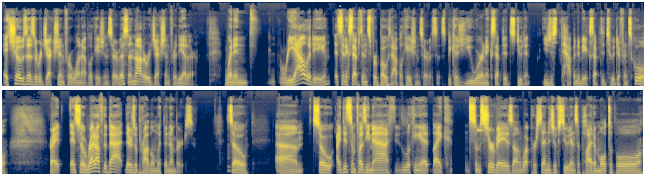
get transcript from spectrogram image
it shows as a rejection for one application service and not a rejection for the other. When in reality, it's an acceptance for both application services because you were an accepted student. You just happen to be accepted to a different school. Right. And so, right off the bat, there's a problem with the numbers. So, um, so I did some fuzzy math looking at like some surveys on what percentage of students apply to multiple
